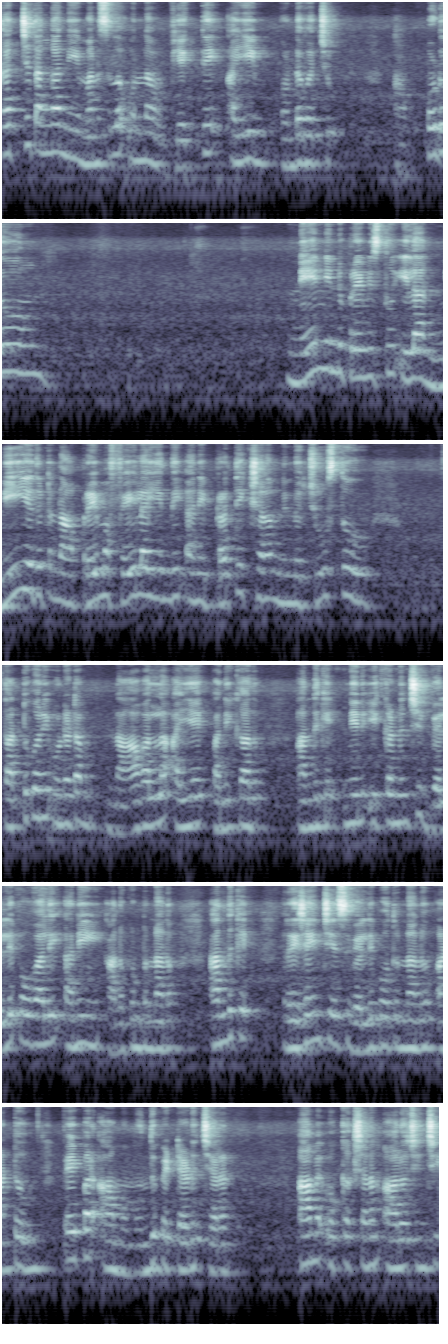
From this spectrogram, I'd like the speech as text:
ఖచ్చితంగా నీ మనసులో ఉన్న వ్యక్తి అయి ఉండవచ్చు. అప్పుడు నేను నిన్ను ప్రేమిస్తూ ఇలా నీ ఎదుట నా ప్రేమ ఫెయిల్ అయ్యింది అని ప్రతి క్షణం నిన్ను చూస్తూ తట్టుకొని ఉండటం నా వల్ల అయ్యే పని కాదు. అందుకే నేను ఇక్కడి నుంచి వెళ్ళిపోవాలి అని అనుకుంటున్నాను. అందుకే రిజైన్ చేసి వెళ్ళిపోతున్నాను అంటూ పేపర్ ఆమె ముందు పెట్టాడు చరణ్. ఆమె ఒక్క క్షణం ఆలోచించి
